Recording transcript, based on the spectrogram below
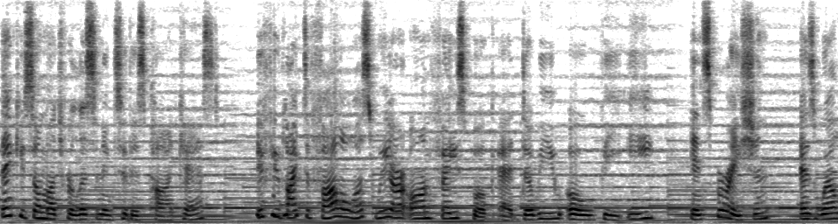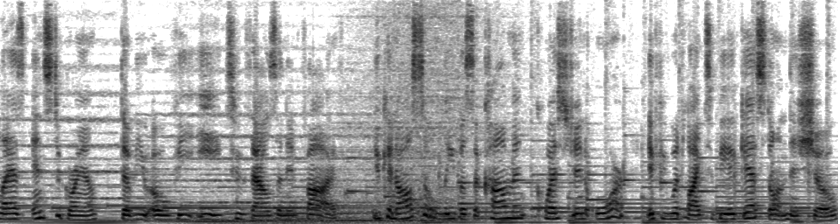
Thank you so much for listening to this podcast. If you'd like to follow us, we are on Facebook at WOVE Inspiration, as well as Instagram WOVE 2005. You can also leave us a comment, question, or if you would like to be a guest on this show,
